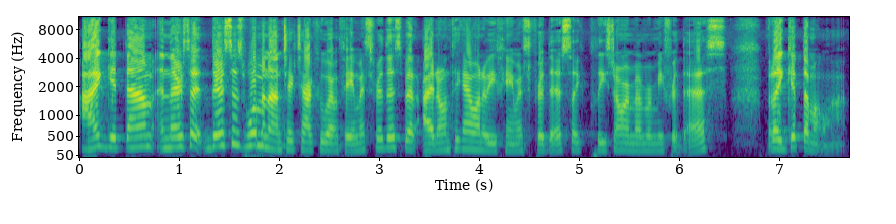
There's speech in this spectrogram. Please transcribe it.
I get them, and there's a there's this woman on TikTok who went famous for this, but I don't think I want to be famous for this. Like, please don't remember me for this. But I get them a lot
